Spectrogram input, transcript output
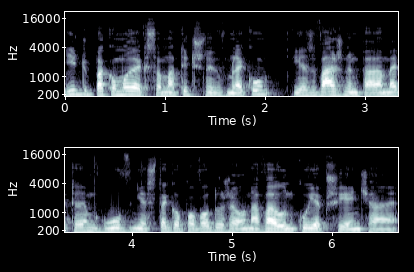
Liczba komórek somatycznych w mleku jest ważnym parametrem głównie z tego powodu, że ona warunkuje przyjęcie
